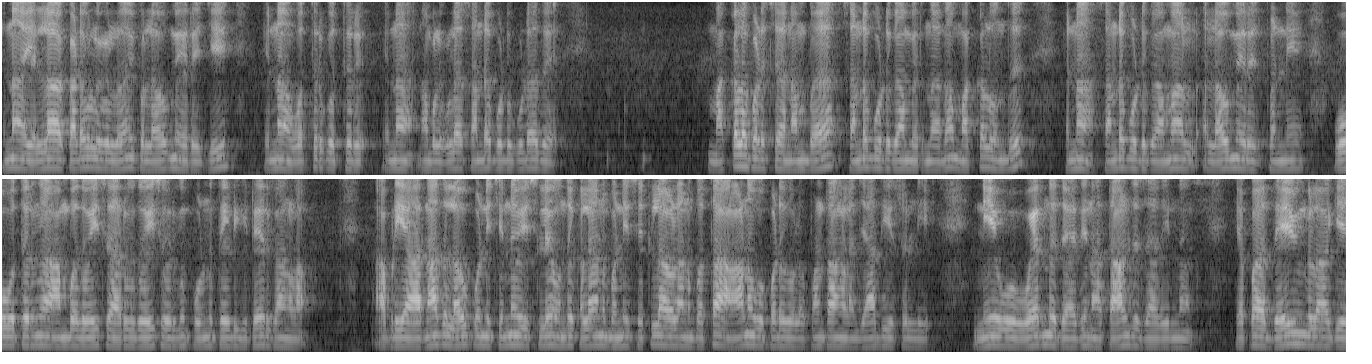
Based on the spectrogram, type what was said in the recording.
என்ன எல்லா கடவுள்களும் இப்போ லவ் மேரேஜ் என்ன ஒருத்தருக்கு ஒருத்தர் என்ன நம்மளுக்குள்ள சண்டை போட்டுக்கூடாது மக்களை படைச்சா நம்ம சண்டை போட்டுக்காமல் இருந்தால் தான் மக்கள் வந்து என்ன சண்டை போட்டுக்காமல் லவ் மேரேஜ் பண்ணி ஒவ்வொருத்தருங்க ஐம்பது வயசு அறுபது வயசு வரைக்கும் பொண்ணு தேடிக்கிட்டே இருக்காங்களாம். அப்படி யாருனாவது லவ் பண்ணி சின்ன வயசுலேயே வந்து கல்யாணம் பண்ணி செட்டில் ஆகலான்னு பார்த்தா ஆணவ படுகொலை பண்ணுறாங்களாம் ஜாதியை சொல்லி. நீ உயர்ந்த ஜாதி நான் தாழ்ந்த ஜாதின்னு. எப்பா தெய்வங்களாகிய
